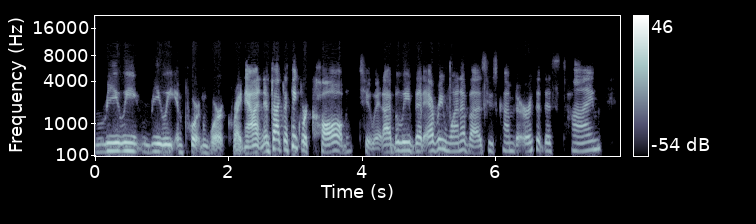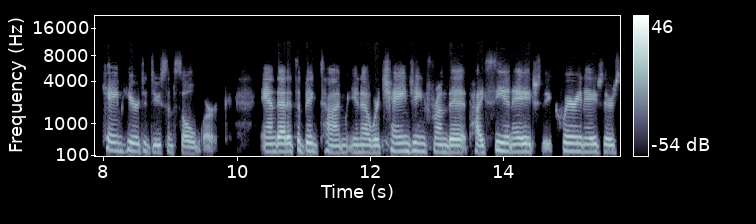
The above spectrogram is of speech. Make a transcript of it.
really really important work right now and in fact i think we're called to it i believe that every one of us who's come to earth at this time came here to do some soul work and that it's a big time. You know, we're changing from the Piscean age, the Aquarian age. There's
